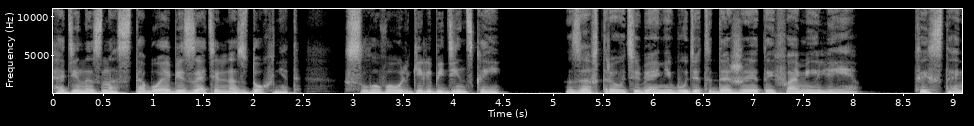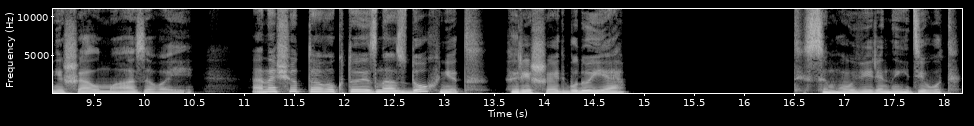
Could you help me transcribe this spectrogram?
один из нас с тобой обязательно сдохнет. Слово Ольги Лебединской. Завтра у тебя не будет даже этой фамилии. Ты станешь Алмазовой. А насчет того, кто из нас сдохнет, решать буду я. Ты самоуверенный идиот,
